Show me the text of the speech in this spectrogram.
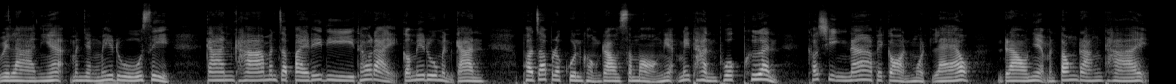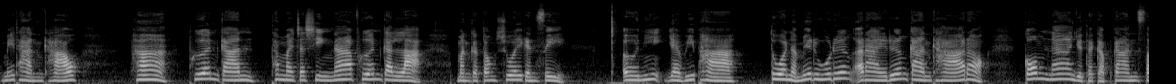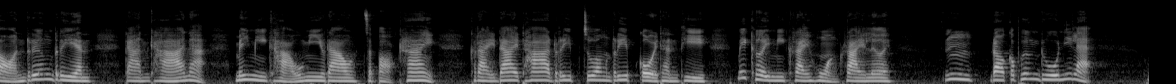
เวลาเนี้ยมันยังไม่รู้สิ การค้ามันจะไปได้ดีเท่าไหร่ก็ไม่รู้เหมือนกันเพราะเจ้าประคุณของเราสมองเนี่ยไม่ทันพวกเพื่อน เขาชิงหน้าไปก่อนหมดแล้ว เราเนี่ยมันต้องรั้งท้ายไม่ทันเขาฮ่าเพื่อนกันทำไมจะชิงหน้าเพื่อนกันล่ะ มันก็ต้องช่วยกันสิ เออนี่ยายวิภา ตัวน่ะไม่รู้เรื่องอะไรเรื่องการค้าหรอก ก้มหน้าอยู่แต่กับการสอนเรื่องเรียน การค้าน่ะ ไม่มีเขามีเราจะบอกให้ ใครได้ท่ารีบจ้วงรีบโกยทันที ไม่เคยมีใครห่วงใครเลย อืม เราก็เพิ่งรู้นี่แหละ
